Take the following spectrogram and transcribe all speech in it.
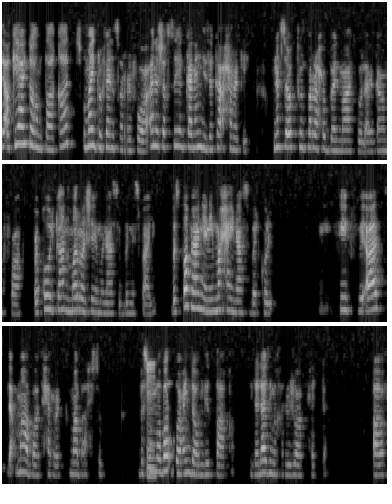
لا أكيد عندهم طاقات وما يدروا فين يصرفوها. أنا شخصيا كان عندي ذكاء حركي. في نفس الوقت كنت مرة أحب الماث والأرقام ف عقول كان مرة شيء مناسب بالنسبة لي. بس طبعا يعني ما حيناسب الكل. في فئات لا ما أبغى أتحرك ما أبغى أحسب. بس هم برضو عندهم دي الطاقة إذا لازم يخرجوها في حتة. آه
